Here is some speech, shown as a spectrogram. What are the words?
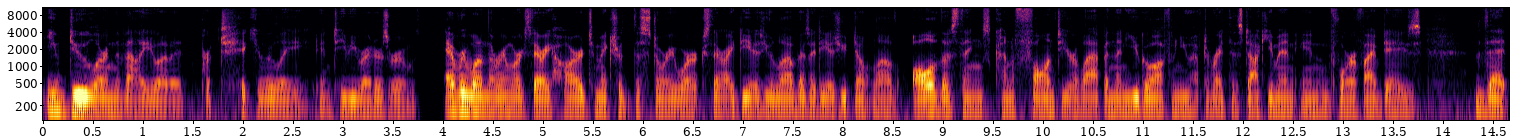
you do learn the value of it, particularly in TV writers' rooms everyone in the room works very hard to make sure that the story works. There are ideas you love, there's ideas you don't love. All of those things kind of fall into your lap, and then you go off and you have to write this document in four or five days that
